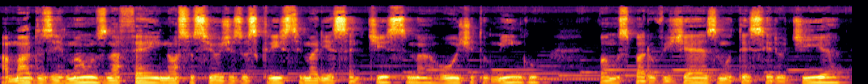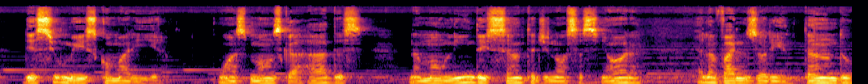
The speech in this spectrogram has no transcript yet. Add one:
Amados irmãos, na fé em nosso Senhor Jesus Cristo e Maria Santíssima, hoje domingo, vamos para o vigésimo terceiro dia desse mês com Maria. Com as mãos garradas na mão linda e santa de Nossa Senhora, ela vai nos orientando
